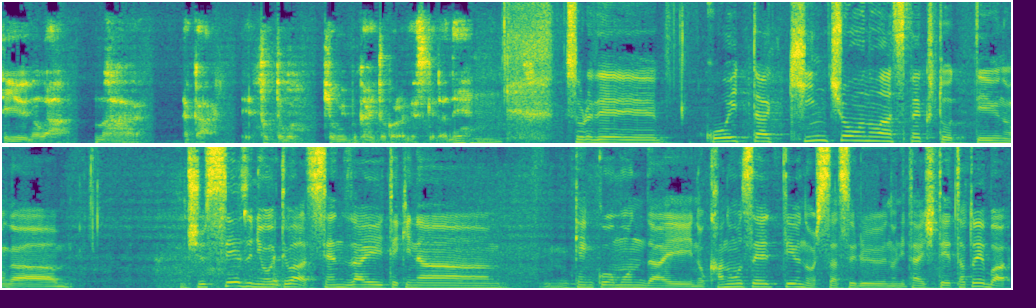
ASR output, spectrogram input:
ていうのが、まあ、なんか、とっても興味深いところですけどね。うん、それで、こういった緊張のアスペクトっていうのが、出生図においては潜在的な健康問題の可能性っていうのを示唆するのに対して、例えば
